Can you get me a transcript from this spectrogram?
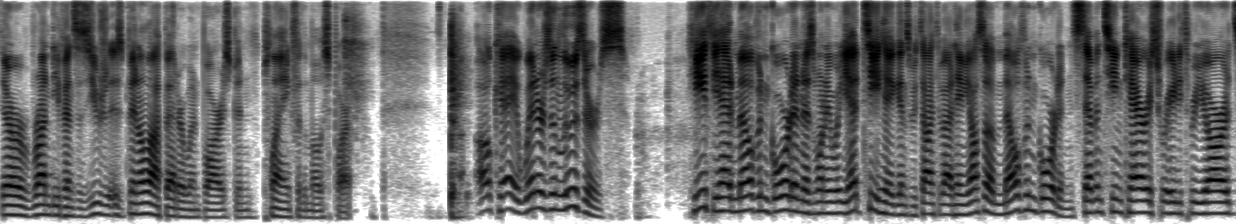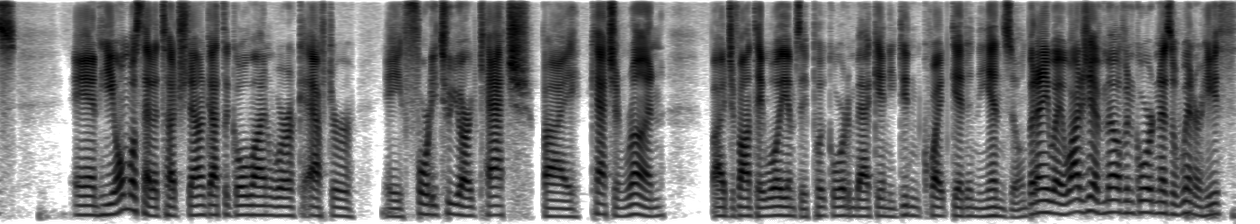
their run defense has usually has been a lot better when Barr's been playing for the most part. Okay, winners and losers. Heath, you had Melvin Gordon as one of you had Tee Higgins. We talked about him. You also have Melvin Gordon, 17 carries for 83 yards, and he almost had a touchdown. Got the goal line work after a 42 yard catch by catch and run by Javonte Williams. They put Gordon back in. He didn't quite get in the end zone. But anyway, why did you have Melvin Gordon as a winner, Heath?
